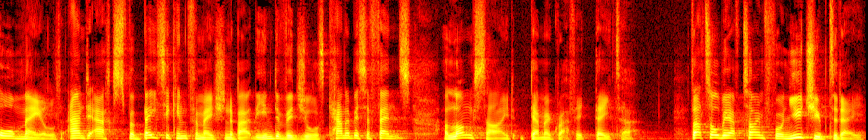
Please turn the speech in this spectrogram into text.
or mailed, and it asks for basic information about the individual's cannabis offence alongside demographic data. That's all we have time for on YouTube today.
